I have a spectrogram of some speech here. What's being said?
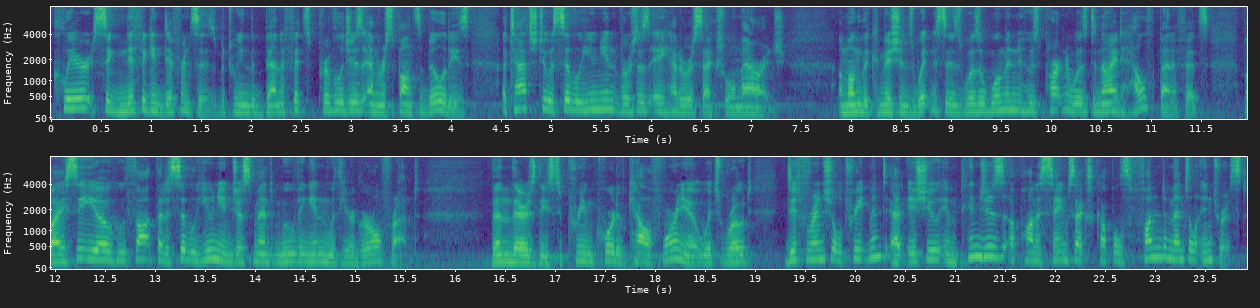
clear, significant differences between the benefits, privileges, and responsibilities attached to a civil union versus a heterosexual marriage. Among the Commission's witnesses was a woman whose partner was denied health benefits by a CEO who thought that a civil union just meant moving in with your girlfriend. Then there's the Supreme Court of California, which wrote, differential treatment at issue impinges upon a same-sex couple's fundamental interest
